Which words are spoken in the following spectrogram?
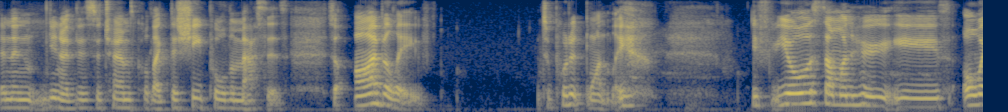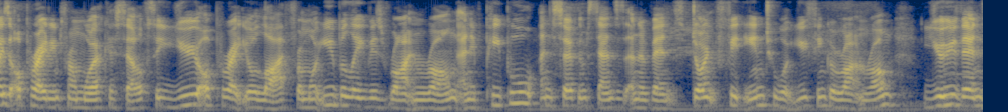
and then, you know, there's the terms called like the sheep or the masses. So I believe, to put it bluntly, if you're someone who is always operating from worker self, so you operate your life from what you believe is right and wrong, and if people and circumstances and events don't fit into what you think are right and wrong, you then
